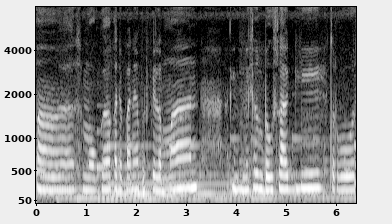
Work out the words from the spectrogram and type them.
Uh, semoga ke depannya perfilman Indonesia lebih bagus lagi. Terus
